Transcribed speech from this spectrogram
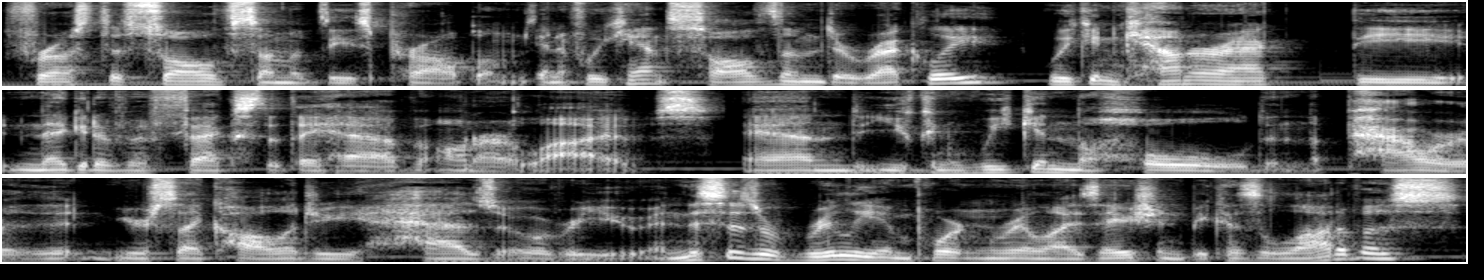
for us to solve some of these problems. And if we can't solve them directly, we can counteract the negative effects that they have on our lives. And you can weaken the hold and the power that your psychology has over you. And this is a really important realization because a lot of us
